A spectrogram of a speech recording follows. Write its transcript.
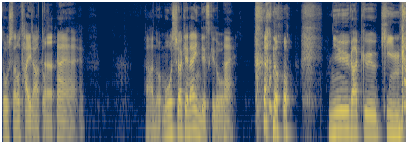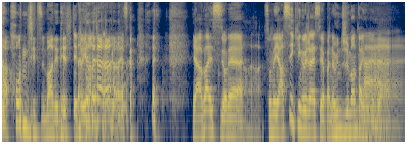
どうしたの？タイラーと。うんはいはい。あの、申し訳ないんですけど、はい。あの、入学金が本日まででしてという話になるわけじゃないですか。やばいっすよね。はそんな安い金額じゃないですよ。やっぱり何十万単位動くんで。はい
